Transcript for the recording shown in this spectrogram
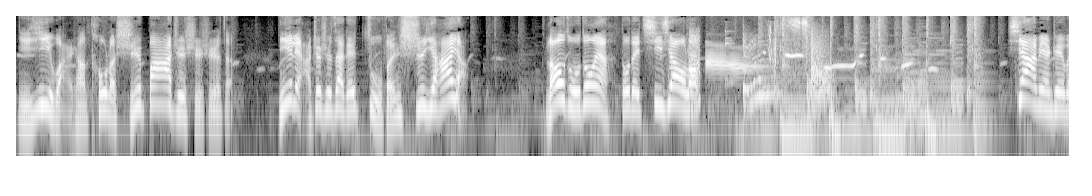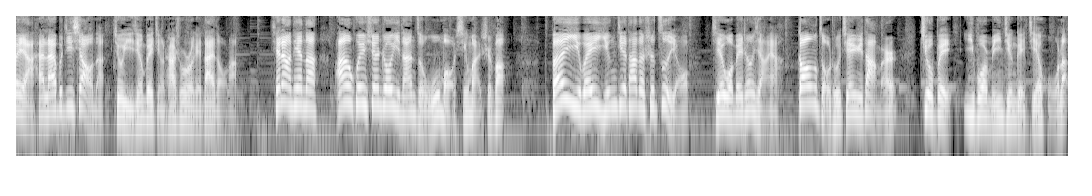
你一晚上偷了十八只石狮子，你俩这是在给祖坟施压呀！老祖宗呀，都得气笑喽。下面这位啊，还来不及笑呢，就已经被警察叔叔给带走了。前两天呢，安徽宣州一男子吴某刑满释放，本以为迎接他的是自由。结果没成想呀，刚走出监狱大门，就被一波民警给截胡了。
